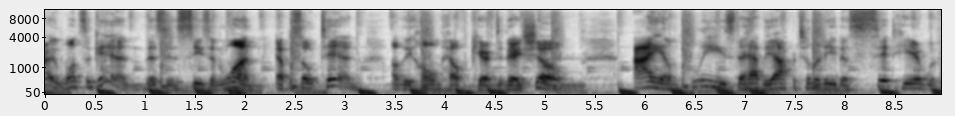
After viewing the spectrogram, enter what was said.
Right, once again, this is season one, episode 10 of the Home Healthcare Today show. I am pleased to have the opportunity to sit here with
